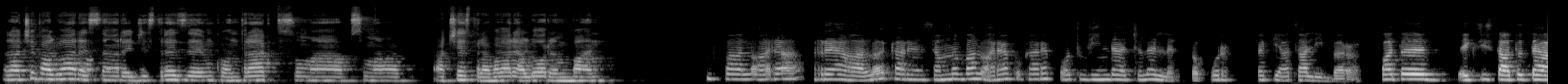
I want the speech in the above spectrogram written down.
la ce valoare să înregistreze în contract suma, suma acestora, valoarea lor în bani? Valoarea reală, care înseamnă valoarea cu care pot vinde acele laptopuri pe piața liberă. Poate există atâtea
